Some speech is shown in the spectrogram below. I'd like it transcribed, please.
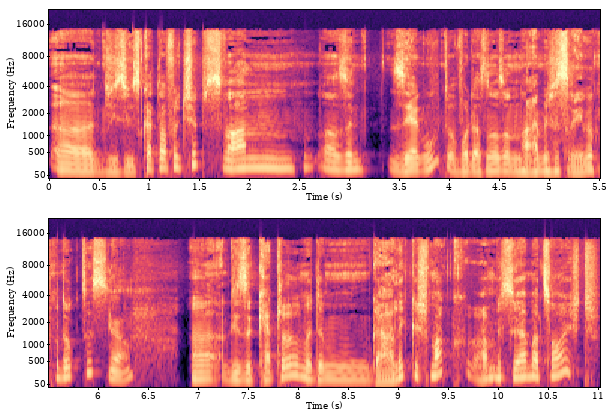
Äh, die Süßkartoffelchips waren, äh, sind sehr gut, obwohl das nur so ein heimisches Rewe-Produkt ist. Ja. Äh, diese Kettle mit dem Garlic-Geschmack haben mich sehr überzeugt.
